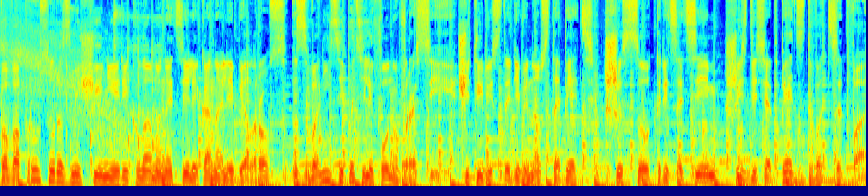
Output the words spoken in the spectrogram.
По вопросу размещения рекламы на телеканале «Белрос» звоните по телефону в России 495 637 65 22.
